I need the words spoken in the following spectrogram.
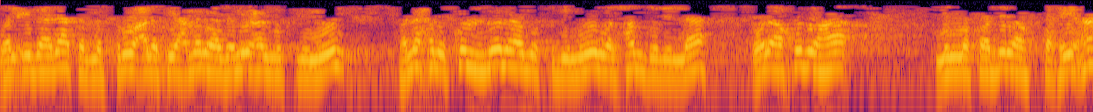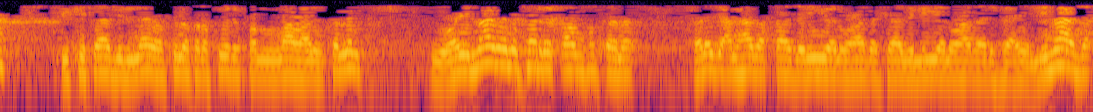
والعبادات المشروعة التي يعملها جميع المسلمين فنحن كلنا مسلمون والحمد لله ونأخذها من مصادرها الصحيحة في كتاب الله وسنة رسوله صلى الله عليه وسلم ولماذا نفرق أنفسنا؟ فنجعل هذا قادريا وهذا شاذليا وهذا رفاعيا. لماذا؟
